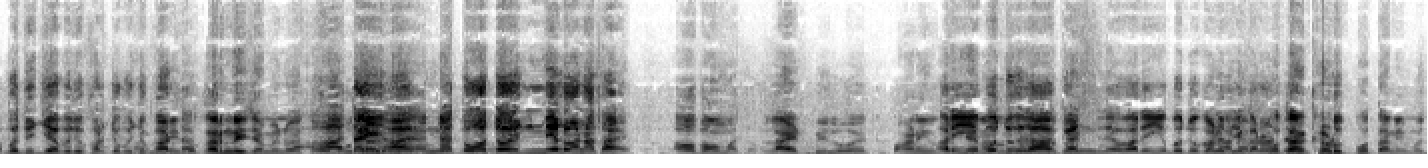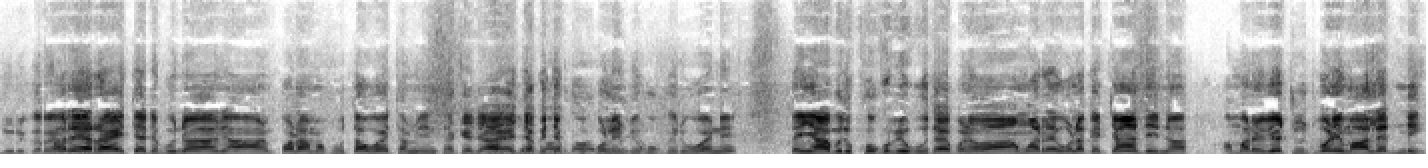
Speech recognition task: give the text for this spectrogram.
બધું જે બધું ખર્ચો બધું કાઢતા. ઘરની જમીન હોય તો હા તઈ હા ના તો તો મેલવાના થાય. આવા ભાવમાં તો. લાઇટ બિલ હોય પાણી અરે એ બધું અરે એ બધું ગણતરી કરો પોતાના ખેડૂત પોતાની મજૂરી કરે અરે રાતે પડામાં ફૂતા હોય તમને એમ થાય કે આ અચક અચક ખોખો લઈને ભેગું કર્યું હોય ને તો અહીંયા આ બધું ખોખું ભેગું થાય. પણ હવે અમારે ઓલા કે ક્યાં જઈને અમારે વેચવું જ પડે એમાં હાલે જ નહીં.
